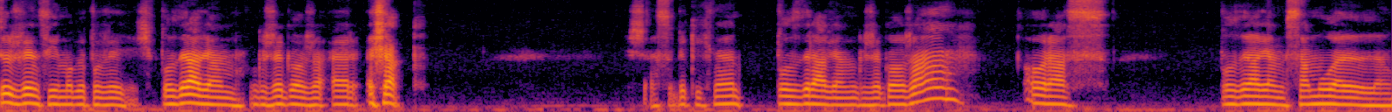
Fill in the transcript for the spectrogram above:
Cóż więcej mogę powiedzieć? Pozdrawiam Grzegorza R. Esiak. Jeszcze raz sobie kichnąłem. Pozdrawiam Grzegorza oraz pozdrawiam Samuelę.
